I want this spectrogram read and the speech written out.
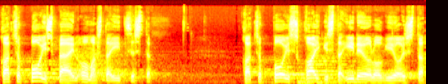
katso poispäin omasta itsestä – Katso pois kaikista ideologioista,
